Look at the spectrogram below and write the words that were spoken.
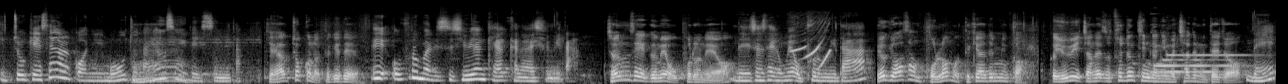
이쪽에 생활권이 모두 다 음. 형성이 되어 있습니다. 계약 조건 어떻게 돼요? 네, 5%만 있으시면 계약 가능하십니다. 전세금의 5%네요. 네, 전세금의 5%입니다. 여기 와서 한번 보려면 어떻게 해야 됩니까? 그 유위 전에서 투정팀장님을 찾으면 되죠. 네,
